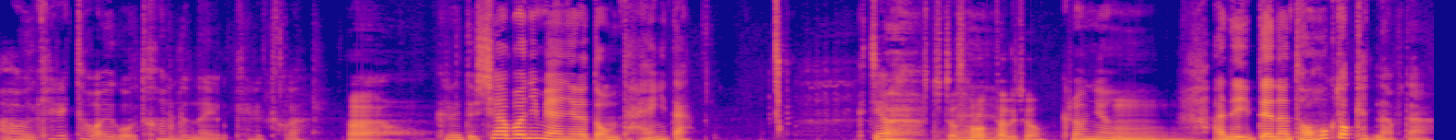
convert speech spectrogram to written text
아우 이 캐릭터가 이거 어떡하면 좋나 이거 캐릭터가. 아휴, 그래도 시아버님이 아니라 너무 다행이다. 그죠? 아휴, 진짜 네. 서럽다 그죠? 그럼요. 음. 아 근데 이때는 더 혹독했나 보다.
